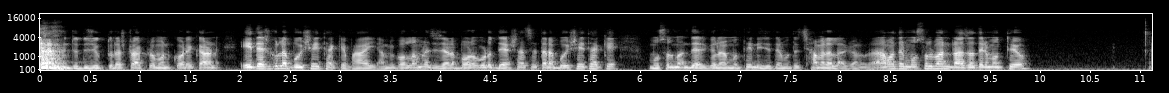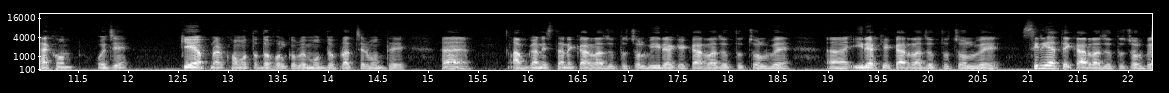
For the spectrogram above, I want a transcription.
যদি যুক্তরাষ্ট্র আক্রমণ করে, কারণ এই দেশগুলো বসেই থাকে ভাই। আমি বললাম না যে যারা বড় বড় দেশ আছে তারা বসেই থাকে মুসলমান দেশগুলোর মধ্যে নিজেদের মধ্যে ঝামেলা লাগানো আর আমাদের মুসলমান রাজাদের মধ্যেও এখন ওই যে কে আপনার ক্ষমতা দখল করবে? মধ্যপ্রাচ্যের মধ্যে হ্যাঁ? আফগানিস্তানে কার রাজত্ব চলবে? ইরাকে কার রাজত্ব চলবে? ইরাকে কার রাজত্ব চলবে? সিরিয়াতে কার রাজত্ব চলবে?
